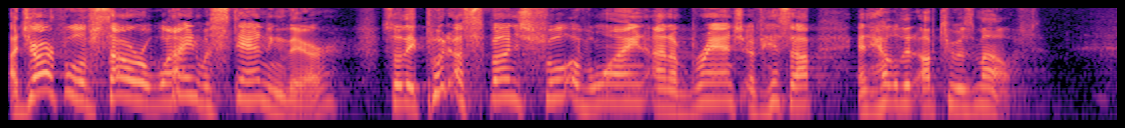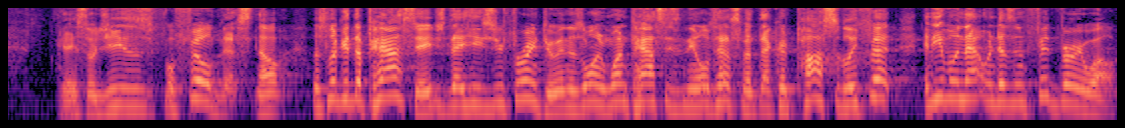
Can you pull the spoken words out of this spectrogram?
A jar full of sour wine was standing there, so they put a sponge full of wine on a branch of hyssop and held it up to his mouth. Okay, so Jesus fulfilled this. Now, let's look at the passage that he's referring to. And there's only one passage in the Old Testament that could possibly fit. And even that one doesn't fit very well.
